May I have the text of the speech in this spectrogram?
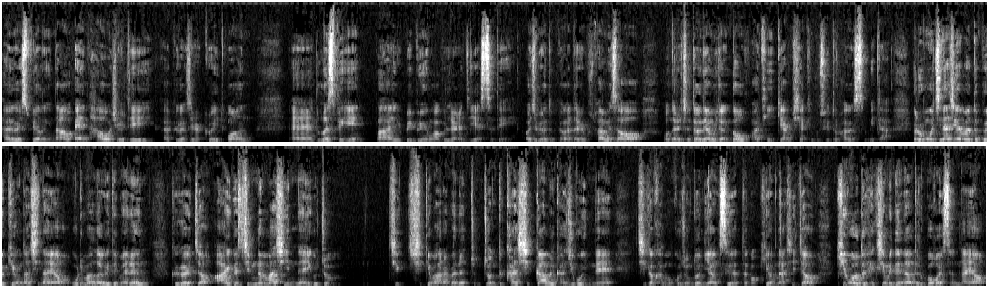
How are you guys feeling now and how was your day? I hope you guys are a great one. And let's begin by reviewing what we learned yesterday. 어제 배웠던 평간단을 복습하면서 오늘의 전대건의 문장도 화이팅 있게 한번 시작해 볼 수 있도록 하겠습니다. 여러분 지난 시간에 배웠던 표현 기억나시나요? 우리말로 하게 되면은 그거 있죠? 아 이거 씹는 맛이 있네. 이거 좀 쉽게 말하면은 좀 쫀득한 식감을 가지고 있네. 지각하면 그 정도 뉘앙스였던 거 기억나시죠? 키워드 핵심이 되는 단어들은 뭐가 있었나요?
